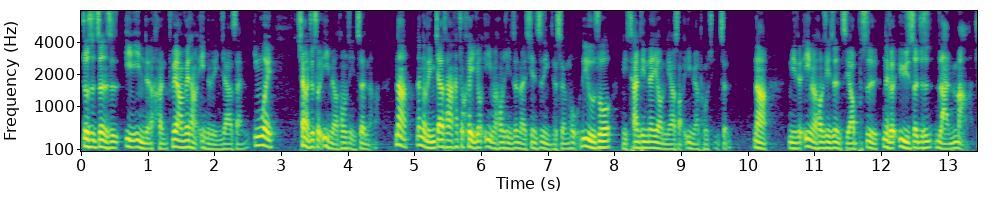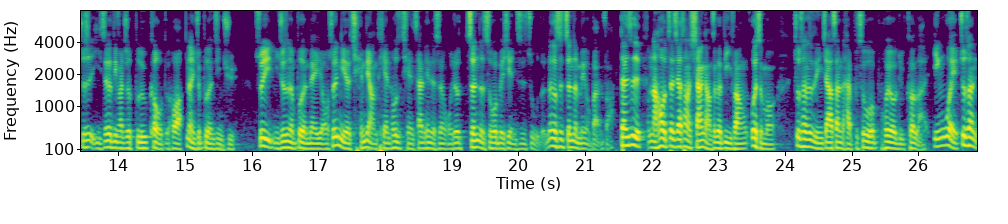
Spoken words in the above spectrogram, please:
就是真的是硬硬的，很非常非常硬的零加三，因为香港就是疫苗通行证啊，那那个零加三它就可以用疫苗通行证来限制你的生活。例如说，你餐厅内用你要扫疫苗通行证，那你的疫苗通行证只要不是那个预设就是蓝码，就是以这个地方就是 blue code 的话，那你就不能进去。所以你就真的不能内用，所以你的前两天或者前三天的生活就真的是会被限制住的，那个是真的没有办法。但是然后再加上香港这个地方，为什么就算是零加三的，还不是会不会有旅客来？因为就算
